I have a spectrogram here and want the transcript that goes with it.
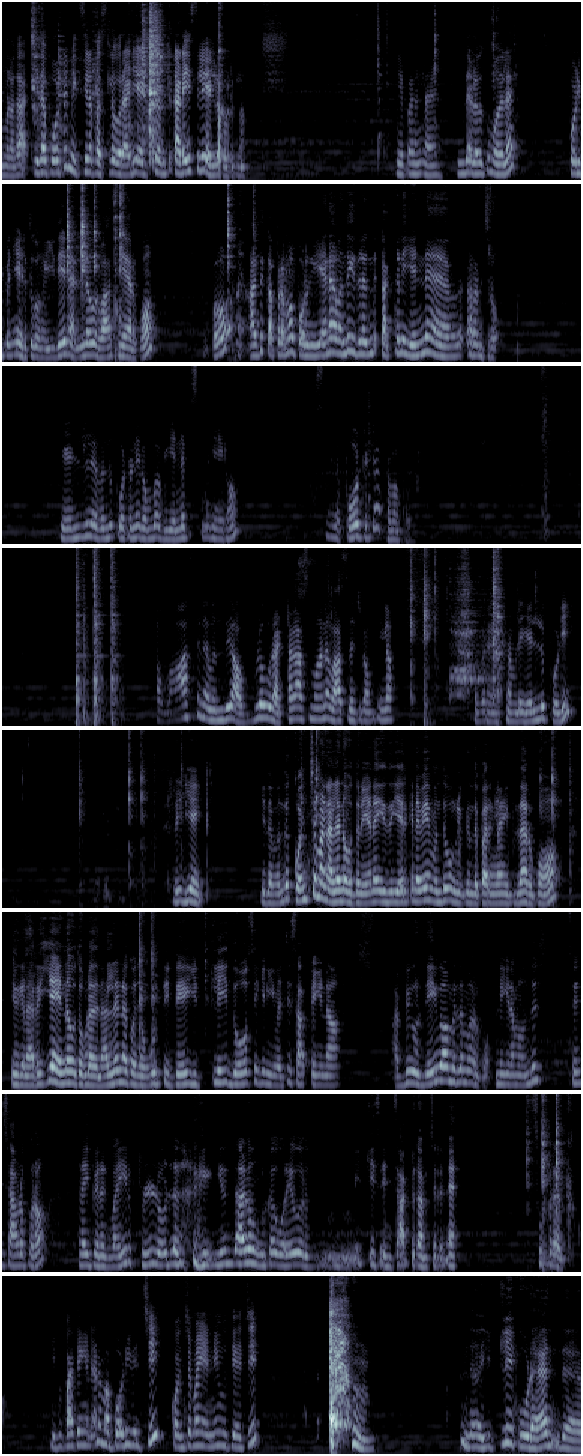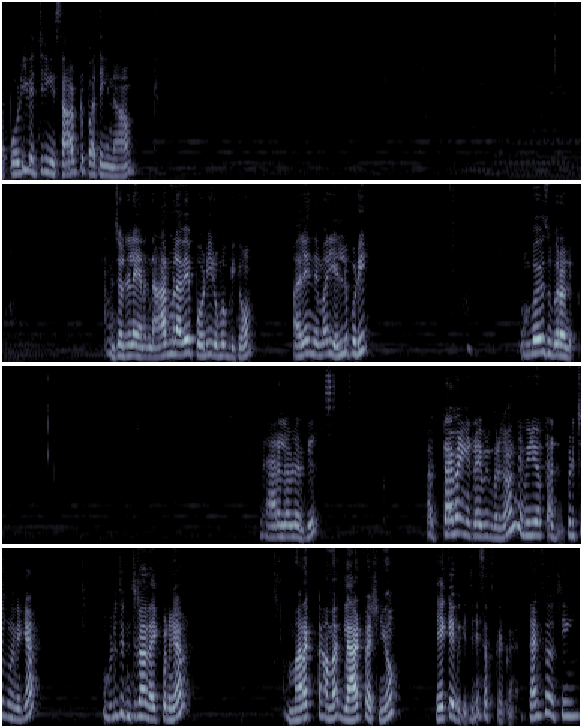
மிளகா. இதை போட்டு மிக்சியில் ஃபஸ்ட்டில் ஒரு அடி அடிச்சு வந்துட்டு கடைசியில் எள்ளு போட்டுக்கலாம். இங்கே பாருங்களேன். இந்த அளவுக்கு முதல்ல பொடி பண்ணி எடுத்துக்கோங்க. இதே நல்ல ஒரு வாசனையாக இருக்கும். இப்போது அதுக்கப்புறமா போடுங்க. ஏன்னா வந்து இதுலேருந்து டக்குன்னு எண்ணெய் ஆரம்பிச்சிடும் எள்ளில் வந்து போட்டோன்னே ரொம்ப அப்படி எண்ணெய் பிசுக்கு மாதிரி ஆயிரும். இதை போட்டுட்டு அப்புறமா போடலாம். வாசனை வந்து அவ்வளோ ஒரு அட்டகாசமான வாசனை சொல்லுவோம் பார்த்தீங்களா? அப்புறம் நம்மளுடைய எள்ளு பொடி ரெடி ஆகிட்டு இதை வந்து கொஞ்சமாக நல்லெண்ணெய் ஊற்றணும் ஏன்னா இது ஏற்கனவே வந்து உங்களுக்கு இந்த பாருங்களேன் இப்படி தான் இருக்கும். இதுக்கு நிறைய எண்ணெய் ஊற்றக்கூடாது நல்லெண்ணெய் கொஞ்சம் ஊற்றிட்டு இட்லி தோசைக்கு நீங்கள் வச்சு சாப்பிட்டீங்கன்னா அப்படி ஒரு தெய்வாமிர்தமாக இருக்கும். இன்றைக்கி நம்ம வந்து செஞ்சு சாப்பிட போகிறோம் ஆனால் இப்போ எனக்கு வயிறு ஃபுல் லோடில் தான் இருக்குது இருந்தாலும் உங்களுக்காக ஒரே ஒரு இட்லி செஞ்சு சாப்பிட்டு காமிச்சிடுறேன் சூப்பராக இருக்கு. இப்போ பார்த்தீங்கன்னா நம்ம பொடி வச்சு கொஞ்சமாக எண்ணெய் ஊற்றியாச்சு இந்த இட்லி கூட இந்த பொடி வச்சு நீங்கள் சாப்பிட்டு பார்த்தீங்கன்னா சொல்கிறேன் எனக்கு நார்மலாகவே பொடி ரொம்ப பிடிக்கும். அதுலேயும் இந்த மாதிரி எள்ளு பொடி ரொம்பவே சூப்பராக இருக்குது வேறு லெவலில் இருக்குது கட்டாயமாக நீங்கள் ட்ரை பண்ணி பாருங்கள் இந்த வீடியோ கட் பிடிச்சிருக்கணும் நினைக்கிறேன். பிடிச்சிருந்துச்சுன்னா லைக் பண்ணுங்கள் மறக்காமல் கிளாட் ஃபேஷனையும் ஏகேபி கிச்சனையும் சப்ஸ்கிரைப் பண்ணுங்கள் தேங்க்ஸ் ஃபார் வாட்சிங்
